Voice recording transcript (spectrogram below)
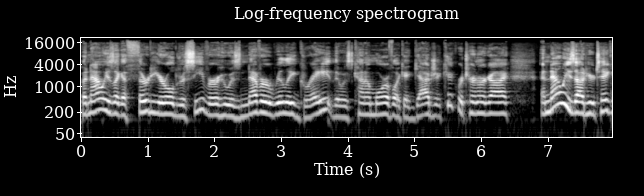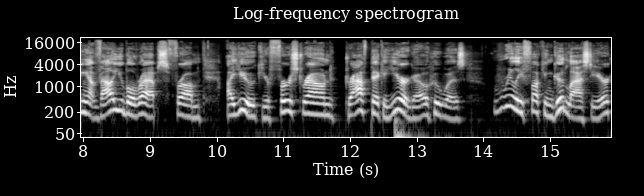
But now he's like a 30 year old receiver who was never really great. That was kind of more of like a gadget kick returner guy. And now he's out here taking up valuable reps from Aiyuk, your first round draft pick a year ago, who was really fucking good last year.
